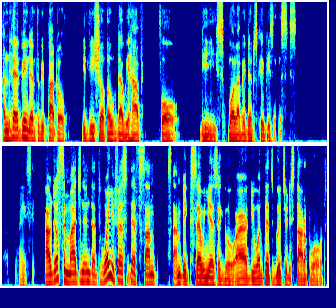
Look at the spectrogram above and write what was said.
and helping them to be part of the vision that we have for the small and medium scale businesses. Nice. I'm just imagining that when you first left Sam Stanbic seven years ago, and you wanted to go to the startup world,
